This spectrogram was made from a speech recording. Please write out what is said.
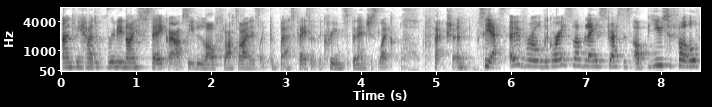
and we had a really nice steak. I absolutely love Flat Iron it's like the best place. Like the cream spinach is like oh, perfection. So yes overall the Grace Love lace dresses are beautiful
